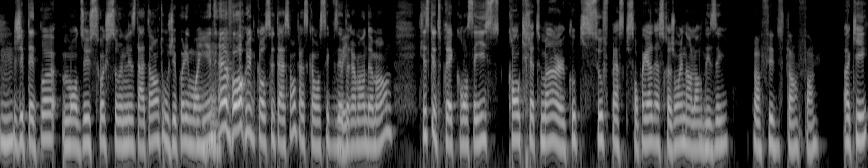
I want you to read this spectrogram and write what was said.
Mm. J'ai peut-être pas, mon Dieu, soit je suis sur une liste d'attente ou j'ai pas les moyens Mhm. d'avoir une consultation parce qu'on sait que vous êtes Oui. vraiment en demande. Qu'est-ce que tu pourrais conseiller concrètement à un couple qui souffre parce qu'ils sont pas capables de se rejoindre dans leur Mm. désir? Passer du temps ensemble, OK. du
